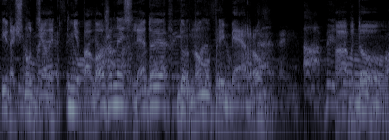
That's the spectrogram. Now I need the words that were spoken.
и начнут делать неположенное, следуя дурному примеру. Абдул,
